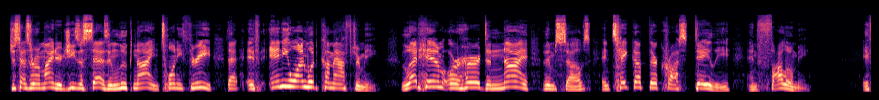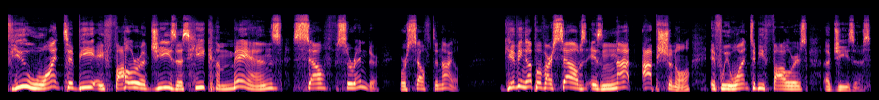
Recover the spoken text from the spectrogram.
Just as a reminder, Jesus says in Luke 9 23 that if anyone would come after me, let him or her deny themselves and take up their cross daily and follow me. If you want to be a follower of Jesus, he commands self surrender or self denial. Giving up of ourselves is not optional if we want to be followers of Jesus.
